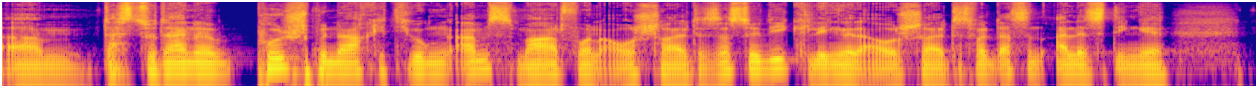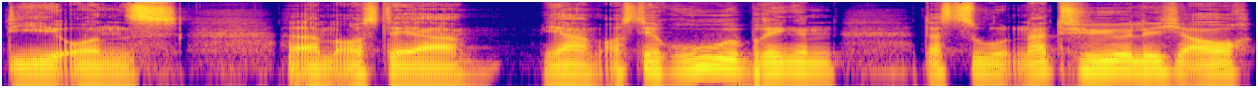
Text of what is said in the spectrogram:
Ähm, dass du deine Push-Benachrichtigungen am Smartphone ausschaltest, dass du die Klingel ausschaltest, weil das sind alles Dinge, die uns ähm, aus der, ja, aus der Ruhe bringen, dass du natürlich auch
